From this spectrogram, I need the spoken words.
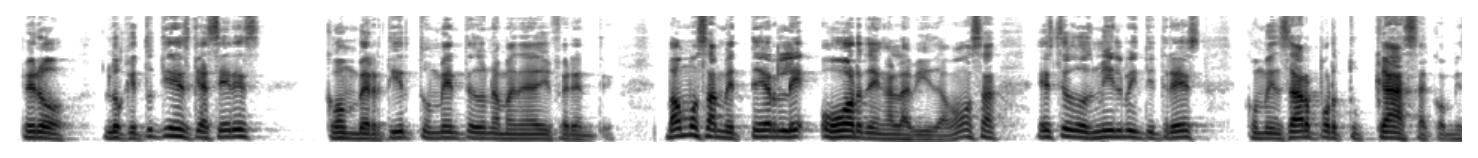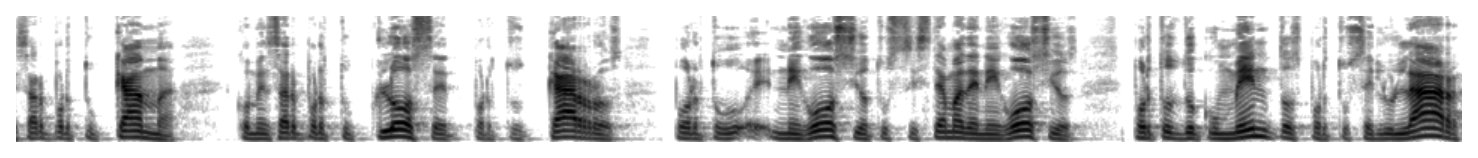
Pero lo que tú tienes que hacer es convertir tu mente de una manera diferente. Vamos a meterle orden a la vida. Vamos a este 2023 comenzar por tu casa, comenzar por tu cama, comenzar por tu closet, por tus carros, por tu eh, negocio, tu sistema de negocios, por tus documentos, por tu celular,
